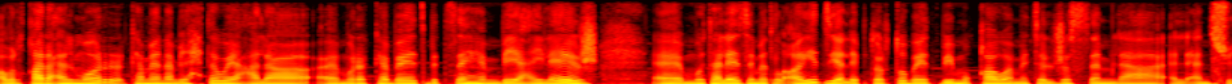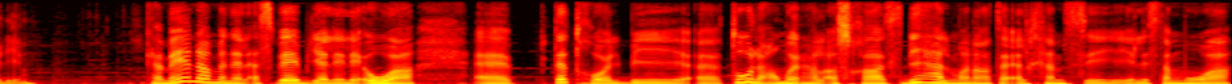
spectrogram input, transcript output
أو القرع المر كمان بيحتوي على مركبات بتساهم بعلاج آه، متلازمة الأيض يلي بترتبط بمقاومة الجسم للأنسولين. كمان من الأسباب يلي لقوها آه، بتدخل بطول عمر هالأشخاص بهالمناطق الخمسة اللي سموها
